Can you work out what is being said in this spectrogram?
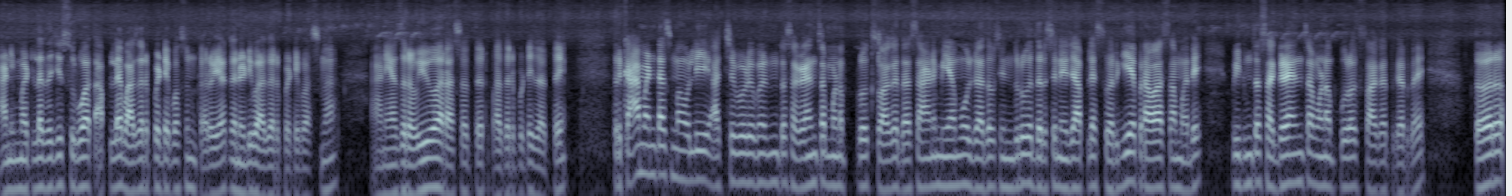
आणि म्हटलं त्याची सुरुवात आपल्या बाजारपेठेपासून करूया कनडी बाजारपेठेपासून. आणि आज रविवार असा तर बाजारपेठे जाते तर काय म्हणतास माऊली? आजच्या व्हिडिओमध्ये तुमचं सगळ्यांचं मनपूर्वक स्वागत. असा आणि मी अमोल जाधव सिंधुदुर्ग दर्शन याच्या आपल्या स्वर्गीय प्रवासामध्ये मी तुमचा सगळ्यांचा मनपूर्वक स्वागत करत आहे तर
